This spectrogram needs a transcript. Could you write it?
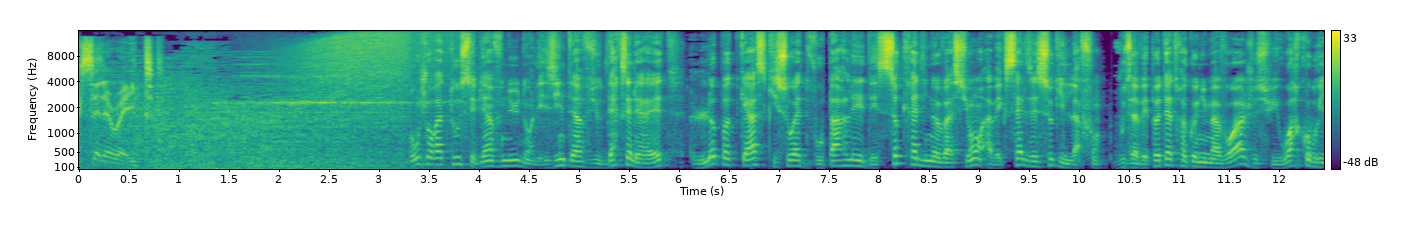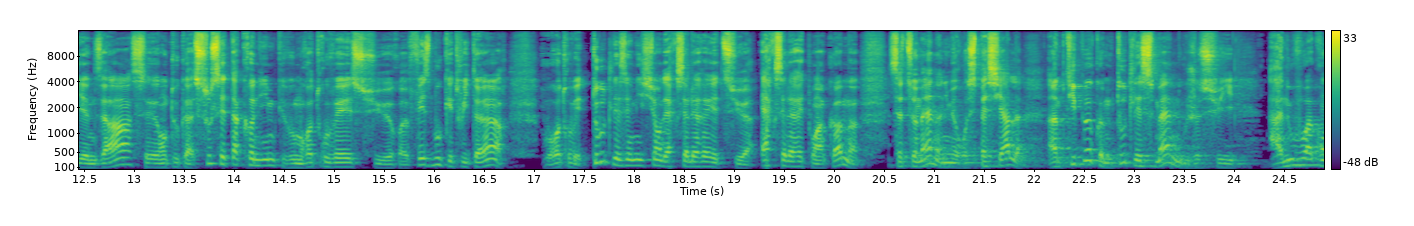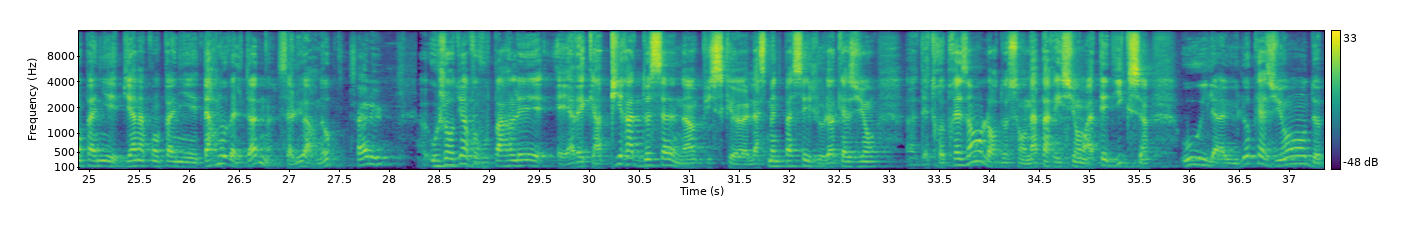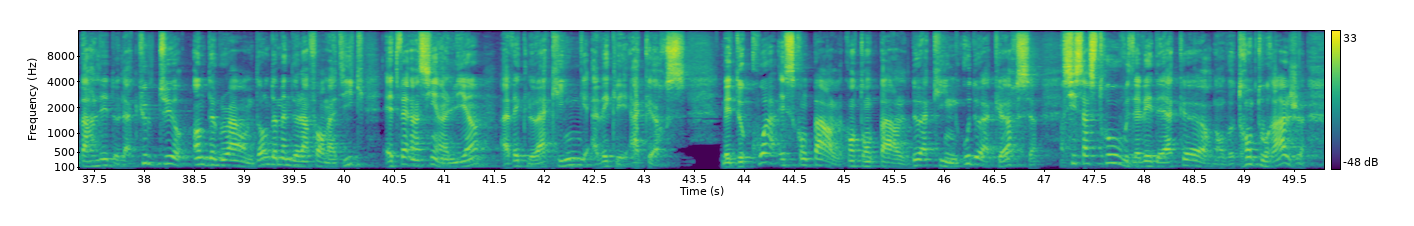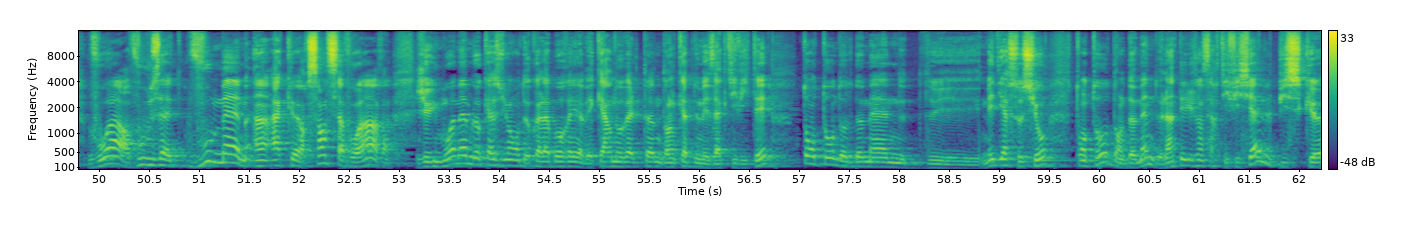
Accelerate. Bonjour à tous et bienvenue dans les interviews d'Accelerate, le podcast qui souhaite vous parler des secrets d'innovation avec celles et ceux qui la font. Vous avez peut-être reconnu ma voix, je suis Warco Brienza, c'est en tout cas sous cet acronyme que vous me retrouvez sur Facebook et Twitter. Vous retrouvez toutes les émissions d'Accelerate sur accelerate.com. Cette semaine, un numéro spécial, un petit peu comme toutes les semaines où je suis à nouveau accompagné, bien accompagné d'Arnaud Velton. Salut Arnaud. Salut. Euh, Aujourd'hui, on va vous parler, et avec un pirate de scène, hein, puisque la semaine passée, j'ai eu l'occasion euh, d'être présent lors de son apparition à TEDx, où il a eu l'occasion de parler de la culture underground dans le domaine de l'informatique et de faire ainsi un lien avec le hacking, avec les hackers. Mais de quoi est-ce qu'on parle quand on parle de hacking ou de hackers Si ça se trouve, vous avez des hackers dans votre entourage, voire vous êtes vous-même un hacker sans le savoir. J'ai eu moi-même l'occasion de collaborer avec Arnaud Velton dans le cadre de mes activités, tantôt dans le domaine des médias sociaux, tantôt dans le domaine de l'intelligence artificielle, puisque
